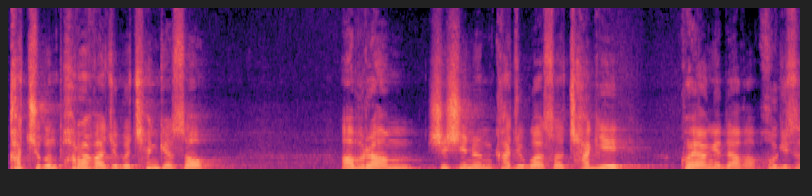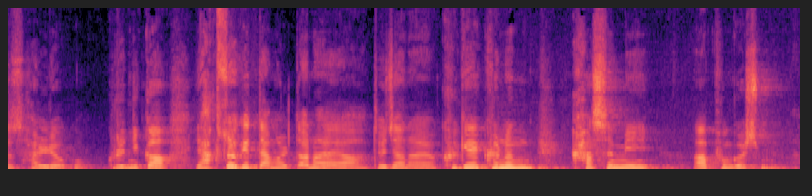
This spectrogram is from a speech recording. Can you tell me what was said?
가축은 팔아가지고 챙겨서 아브라함 시신은 가지고 와서 자기 고향에다가 거기서 살려고. 그러니까 약속의 땅을 떠나야 되잖아요. 그게 그는 가슴이 아픈 것입니다.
